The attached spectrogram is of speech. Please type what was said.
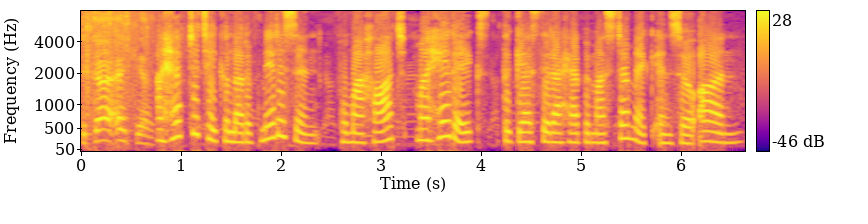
I have to take a lot of medicine for my heart, my headaches, the gas that I have in my stomach, and so on.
